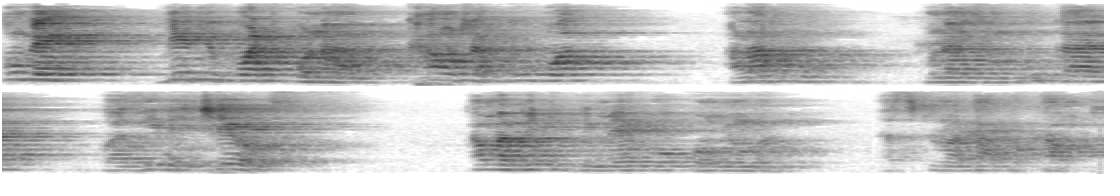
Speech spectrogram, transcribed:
kumbe vile tulikuwa tuko na kaunta kubwa alafu unazunguka kwa zile cheo kama vitu vimewekwa huko nyuma na sisi tunakaa kwa kaunta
